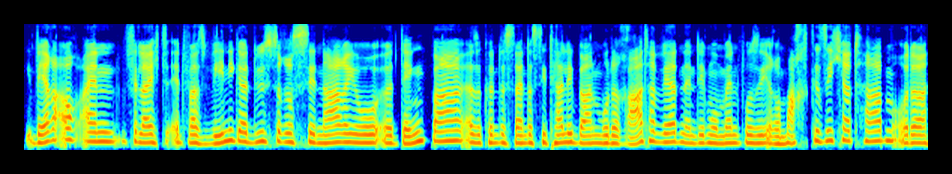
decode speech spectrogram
Wäre auch ein vielleicht etwas weniger düsteres Szenario äh, denkbar? Also könnte es sein, dass die Taliban moderater werden in dem Moment, Moment, wo sie ihre Macht gesichert haben? Oder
